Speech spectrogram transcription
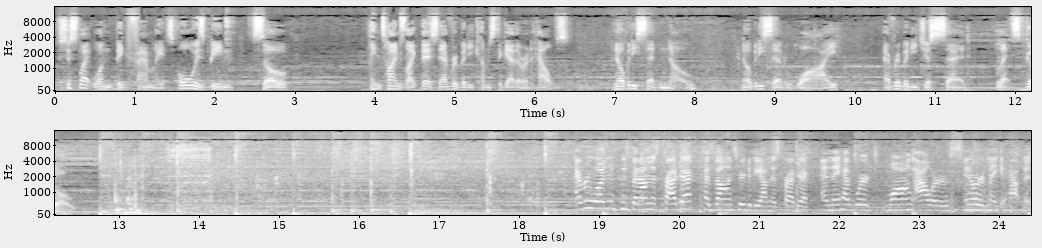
It's just like one big family. It's always been so. In times like this, everybody comes together and helps. Nobody said no. Nobody said why. Everybody just said, let's go. Everyone who's been on this project has volunteered to be on this project, and they have worked long hours in order to make it happen.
